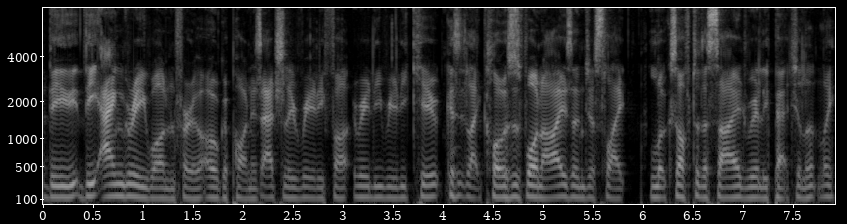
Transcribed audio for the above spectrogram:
the the angry one for Ogerpon is actually really fun, really really cute because it like closes one eyes and just like looks off to the side really petulantly.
